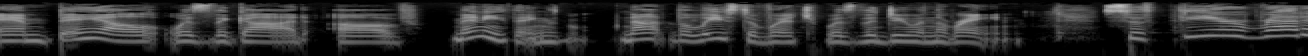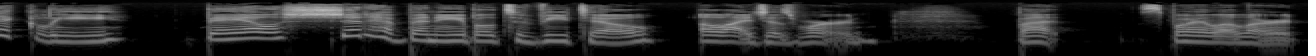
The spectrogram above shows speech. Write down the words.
And Baal was the god of many things, not the least of which was the dew and the rain. So theoretically, Baal should have been able to veto Elijah's word. But spoiler alert,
